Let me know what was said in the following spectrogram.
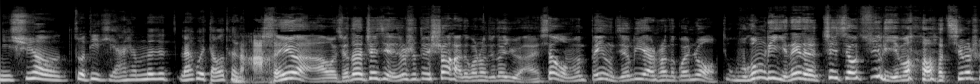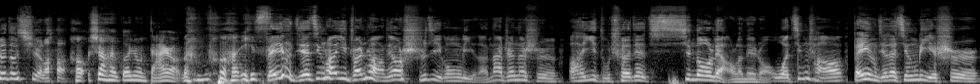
你需要坐地铁啊什么的，就来回倒腾。哪很远啊？我觉得这也就是对上海的观众觉得远。像我们北影节立艳川的观众，五公里以内的这叫距离吗？骑着车就去了。好，上海观众打扰了，不好意思。北影节经常一转场就要十几公里的，那真的是啊，一堵车就心都凉了那种。我经常北影节的经历是，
